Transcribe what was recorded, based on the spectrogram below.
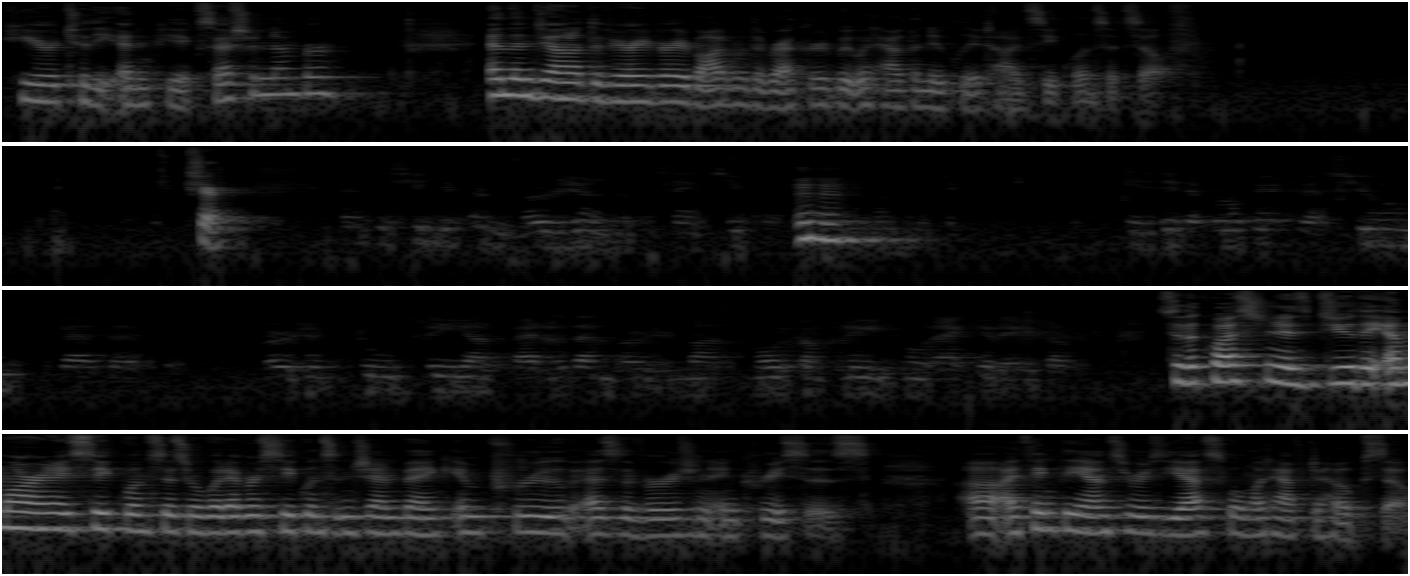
here to the NP accession number. And then down at the very, very bottom of the record, we would have the nucleotide sequence itself. Sure. we see different versions of the same sequence. Mhm. Is it appropriate to assume that the version two, three are better than version one, more complete, more accurate? Or So the question is, do the mRNA sequences or whatever sequence in GenBank improve as the version increases? Uh, I think the answer is yes, one would have to hope so.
